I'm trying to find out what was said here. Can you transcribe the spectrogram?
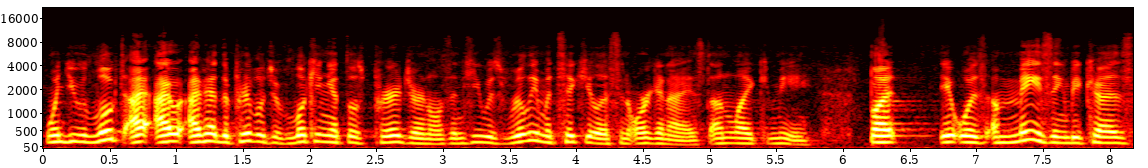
when you looked, I, I, have had the privilege of looking at those prayer journals, and he was really meticulous and organized, unlike me. But it was amazing because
